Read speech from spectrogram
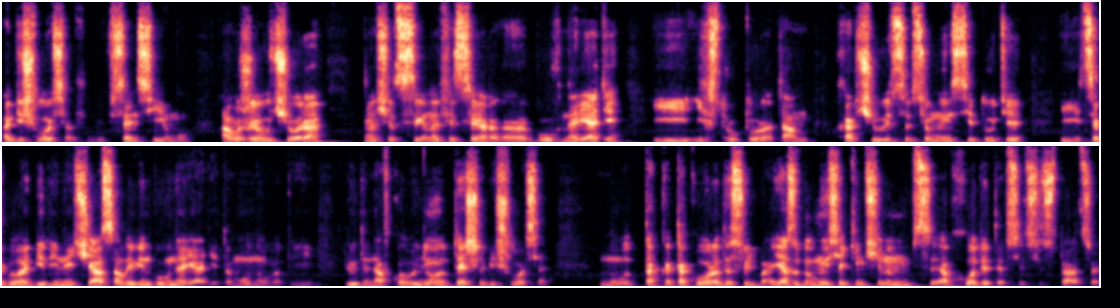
обійшлося в сенсі йому. А вже вчора, значить, син офіцер е, був в наряді, і їх структура там харчується в цьому інституті. І це був обідний час, але він був в наряді. Тому ну от і люди навколо нього теж обійшлося. Ну, так, такого роду судьба. Я задумуюся, яким чином обходити всю цю ситуацію.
